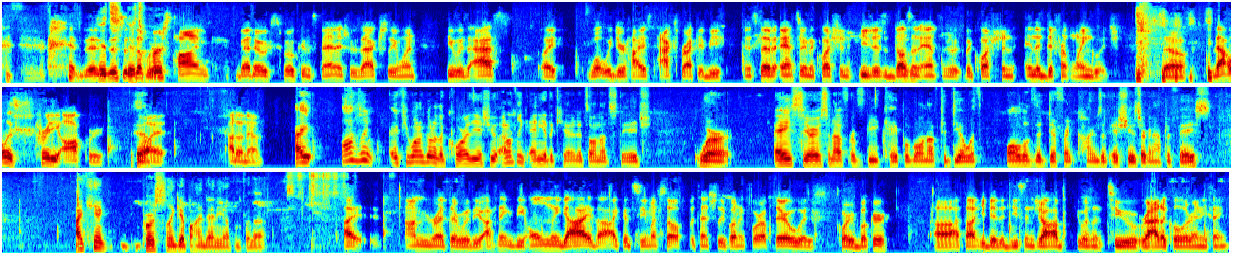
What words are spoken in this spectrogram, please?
this is the weird. first time beto spoke in spanish was actually when he was asked like what would your highest tax bracket be instead of answering the question he just doesn't answer the question in a different language so that was pretty awkward Yeah. but i don't know I honestly, if you want to go to the core of the issue, I don't think any of the candidates on that stage were a serious enough or b capable enough to deal with all of the different kinds of issues they're going to have to face. I can't personally get behind any of them for that. I i'm right there with you. I think the only guy that i could see myself potentially voting for up there was cory booker. Uh, i thought he did a decent job. He wasn't too radical or anything.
